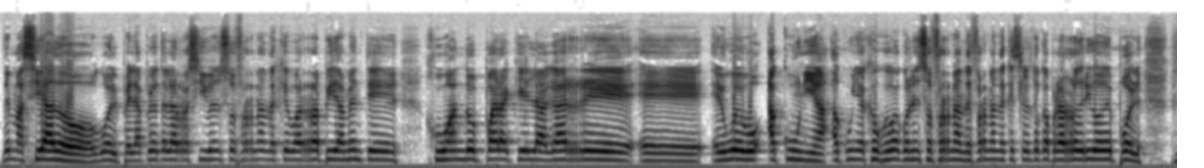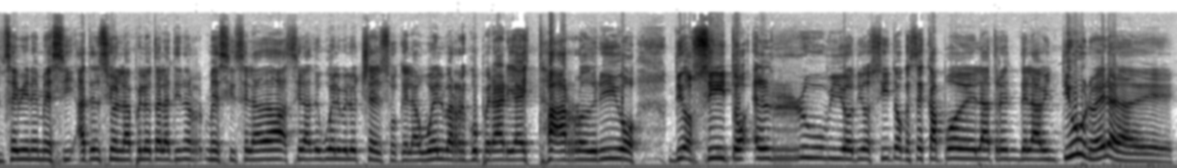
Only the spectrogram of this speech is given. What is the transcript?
Demasiado golpe, la pelota la recibe Enzo Fernández que va rápidamente jugando para que la agarre eh, el huevo Acuña. Acuña que juega con Enzo Fernández, Fernández que se le toca para Rodrigo de Paul. Se viene Messi, atención, la pelota la tiene Messi, se la da, se la devuelve Lo Chelso, que la vuelve a recuperar. Y ahí está Rodrigo, Diosito, el rubio, Diosito que se escapó de la, de la 21, era la de...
